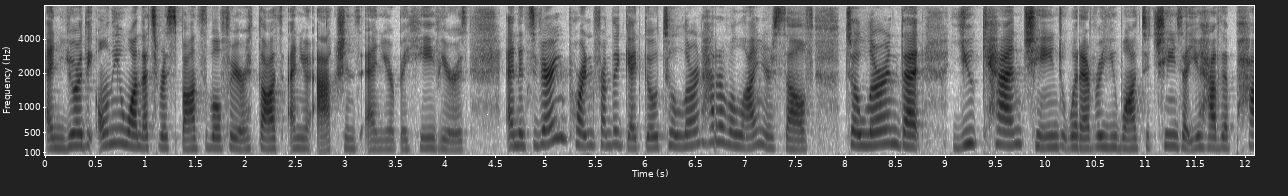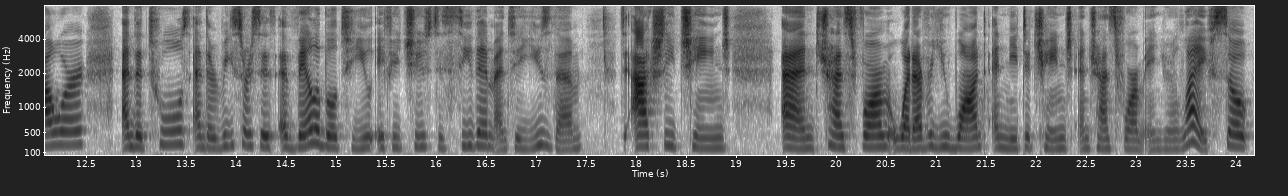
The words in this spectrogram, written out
and you're the only one that's responsible for your thoughts and your actions and your behaviors. And it's very important from the get go to learn how to rely on yourself, to learn that you can change whatever you want to change, that you have the power and the tools and the resources available to you if you choose to see them and to use them to actually change and transform whatever you want and need to change and transform in your life. So,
